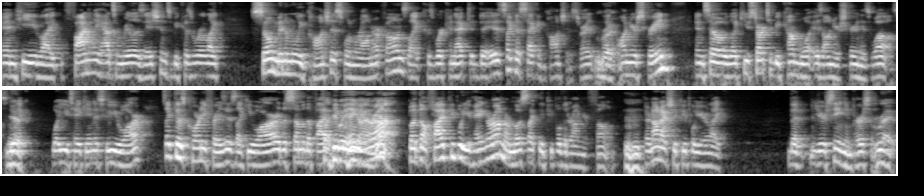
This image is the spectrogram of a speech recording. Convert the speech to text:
and he like finally had some realizations because we're like so minimally conscious when we're on our phones, like because we're connected. It's like a second conscious, right? Like Right. on your screen. And so, like, you start to become what is on your screen as well. So, Yeah. like, what you take in is who you are. It's like those corny phrases, like, you are the sum of the five, Five people you hang around. Yeah. But the five people you hang around are most likely people that are on your phone. Mhm. They're not actually people you're like, that you're seeing in person. Right.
